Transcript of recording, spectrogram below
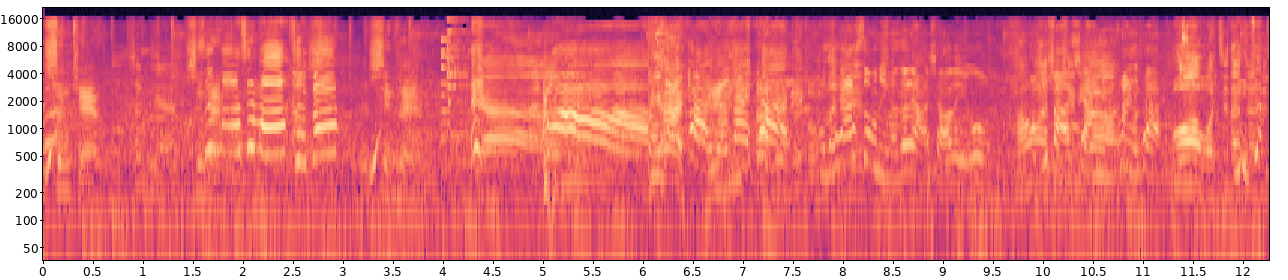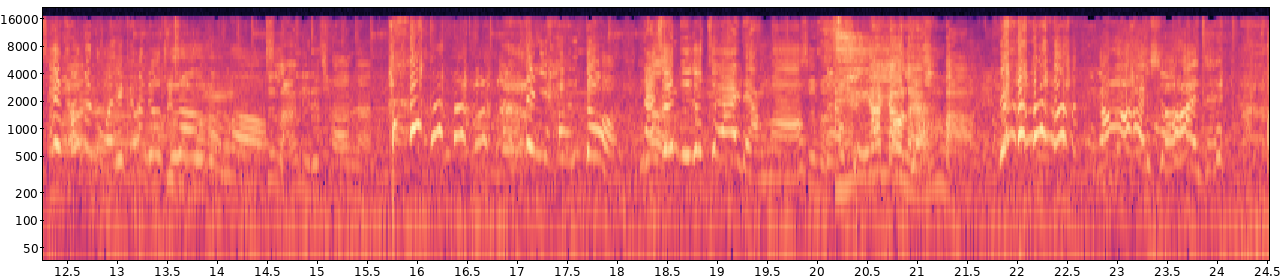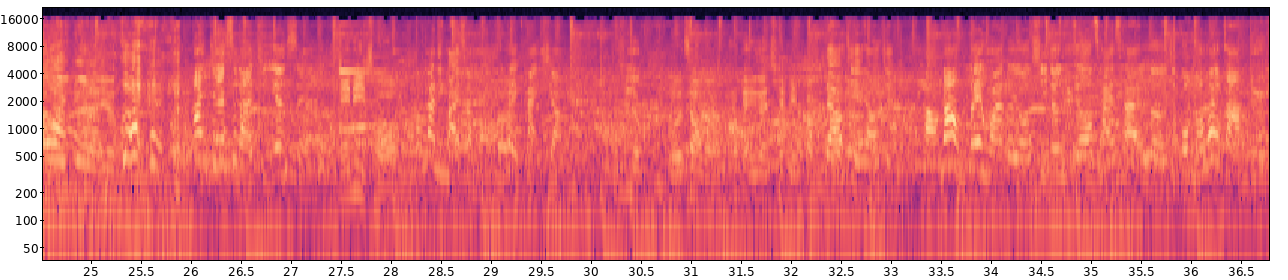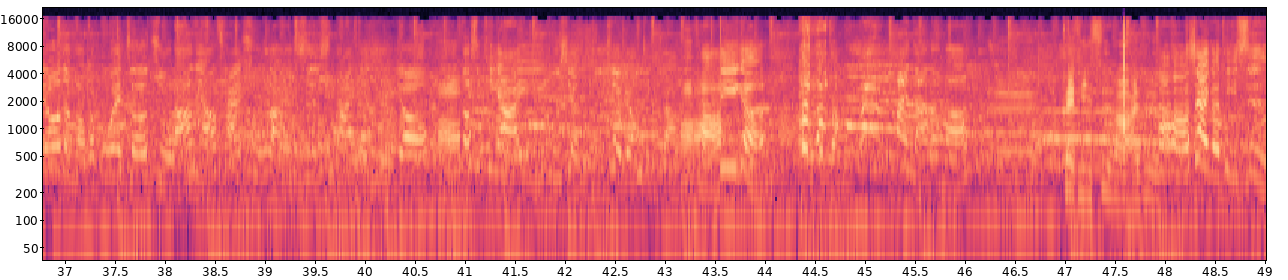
生田，生田，生田，啊，是吗？嘴巴。生田，呀，哇，在看，有在看厉害。我们现在送你们这两个小礼物，好啊，一把枪，你们看一下。哇，我知道你这是什哎，他们么来的我一看就知道是什么。是哪里的枪啊？哎，你很懂，男生不是就最爱凉吗？是吗这？个你应该要爆掉两把，你刚刚害羞，他已经。他会越来越对，那你今天是来体验谁的？迷你筹那你买什么？可以看一下吗？合照嘛，然后给一个签名版。了解了解。好，那我们跟你玩个游戏，就女优猜猜乐。我们会把女优的某个部位遮住，然后你要猜出来是哪一个女优，都是 T R E 出现的，所以不用紧张。好，第一个，太难了吗？呃，可以提示吗？还是好好，下一个提示，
